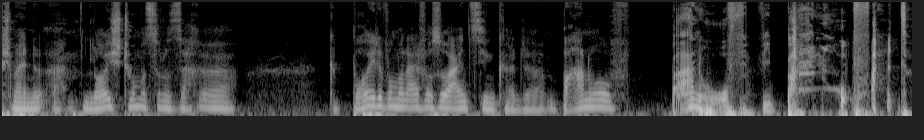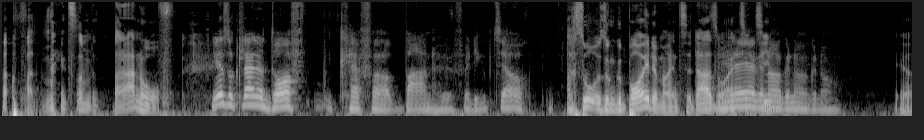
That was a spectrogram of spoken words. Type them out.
ich meine, ein Leuchtturm ist so eine Sache. Gebäude, wo man einfach so einziehen könnte. Bahnhof. Bahnhof? Wie Bahnhof, Alter? Was meinst du mit Bahnhof? Ja, so kleine Dorfkäfer-Bahnhöfe, die gibt es ja auch. Ach so, so ein Gebäude meinst du, da so ja, ja, einzuziehen? genau, genau, genau. Ja.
